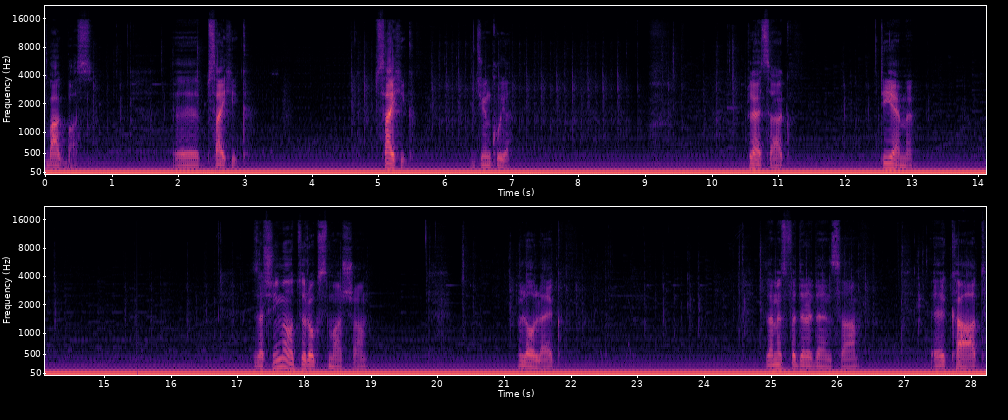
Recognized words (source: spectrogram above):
Bugbass. Yy, Psychic. Psychic. Dziękuję. Plecak. Tiemy. Zacznijmy od Rock Smasha. Lolek. Zamiast Federdensa. Y, Kat.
